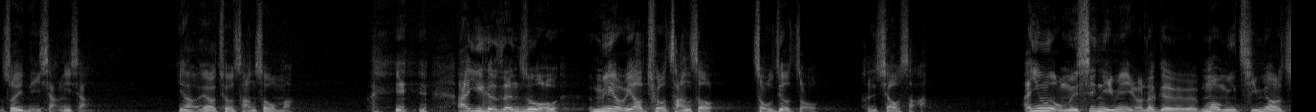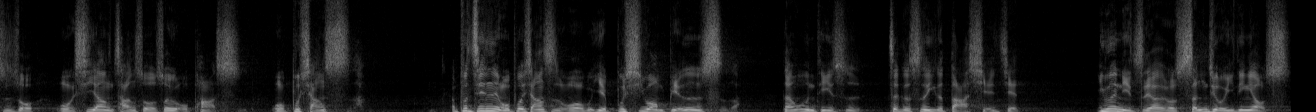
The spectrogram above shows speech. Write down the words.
所以你想一想，要要求长寿吗？啊，一个人如果没有要求长寿，走就走，很潇洒啊。因为我们心里面有那个莫名其妙的执着，我希望长寿，所以我怕死，我不想死啊。不仅仅我不想死，我也不希望别人死啊。但问题是，这个是一个大邪见，因为你只要有生，就一定要死。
